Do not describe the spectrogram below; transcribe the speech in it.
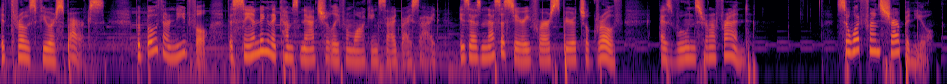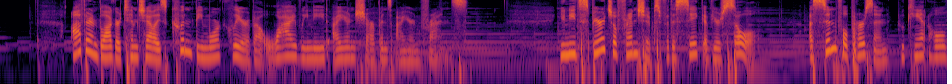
It throws fewer sparks but both are needful. The sanding that comes naturally from walking side by side is as necessary for our spiritual growth as wounds from a friend. So, what friends sharpen you? Author and blogger Tim Challies couldn't be more clear about why we need iron sharpens iron friends. You need spiritual friendships for the sake of your soul. A sinful person who can't hold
